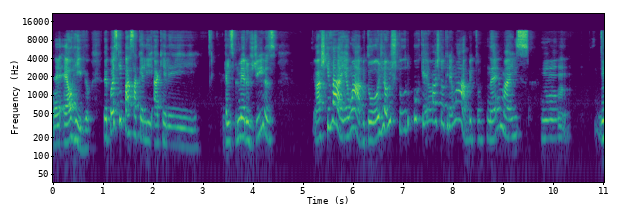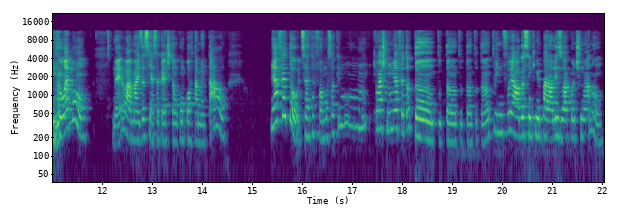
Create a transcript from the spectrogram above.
É, é, horrível. Depois que passa aquele, aquele, aqueles primeiros dias, eu acho que vai, é um hábito. Hoje eu estudo porque eu acho que eu queria um hábito, né? Mas hum, não é bom, né? Mas assim, essa questão comportamental me afetou, de certa forma, só que não, eu acho que não me afetou tanto, tanto, tanto, tanto, e não foi algo assim que me paralisou a continuar, não.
